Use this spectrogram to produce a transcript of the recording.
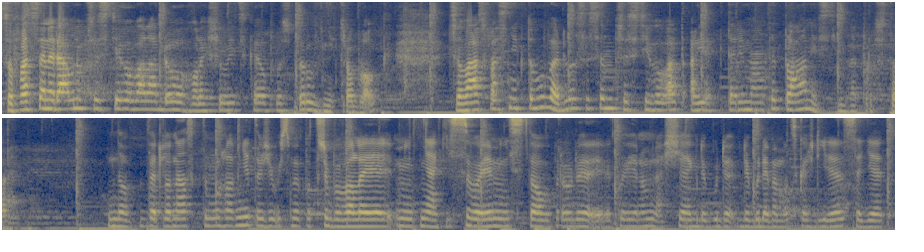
Sofa se nedávno přestěhovala do Holešovického prostoru Vnitroblok. Co vás vlastně k tomu vedlo se sem přestěhovat a jak tady máte plány s tímhle prostorem? No, vedlo nás k tomu hlavně to, že už jsme potřebovali mít nějaké svoje místo, opravdu jako jenom naše, kde, bude, kde budeme moc každý den sedět,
